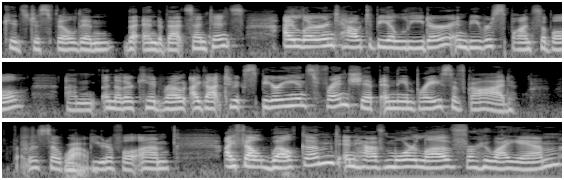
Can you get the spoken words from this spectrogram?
kids just filled in the end of that sentence, I learned how to be a leader and be responsible. Um, another kid wrote, I got to experience friendship and the embrace of God. That was so Wow. beautiful. Um, I felt welcomed and have more love for who I am.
